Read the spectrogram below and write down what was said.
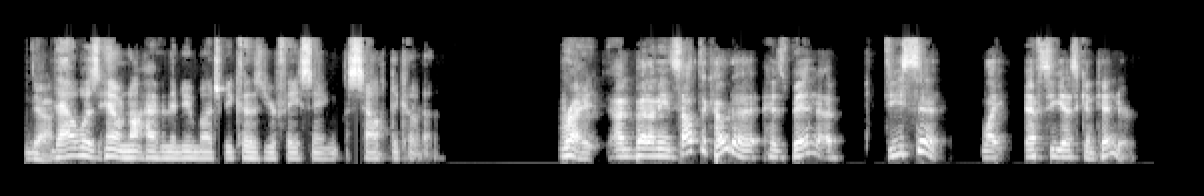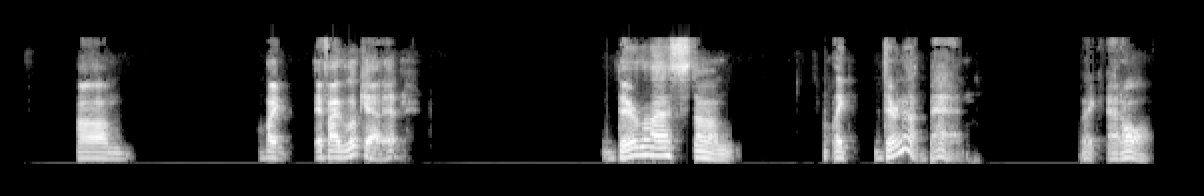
Yeah. That was him not having to do much because you're facing South Dakota. Right. Um, but I mean, South Dakota has been a decent like FCS contender. Um like if I look at it, their last um like they're not bad. Like at all.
